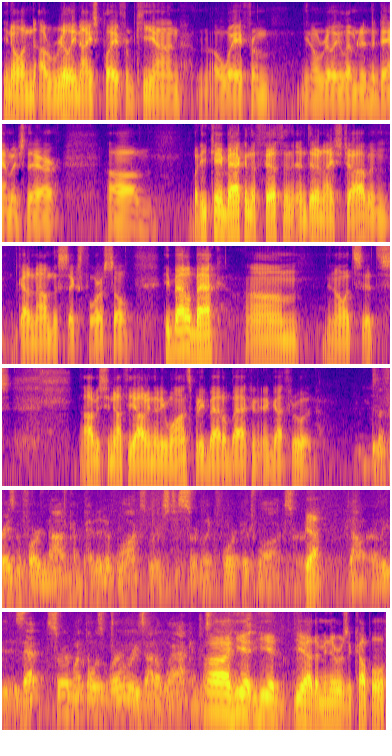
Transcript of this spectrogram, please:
you know, a, a really nice play from Keon away from, you know, really limiting the damage there. Um, but he came back in the fifth and, and did a nice job and got an out in the sixth for us. So he battled back. Um, you know, it's it's obviously not the outing that he wants, but he battled back and, and got through it. You used the phrase before, non-competitive walks, where it's just sort of like four pitch walks or Yeah. down early. Is that sort of what those were, where he's out of whack and just? Uh, he had he had yeah. I mean, there was a couple.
